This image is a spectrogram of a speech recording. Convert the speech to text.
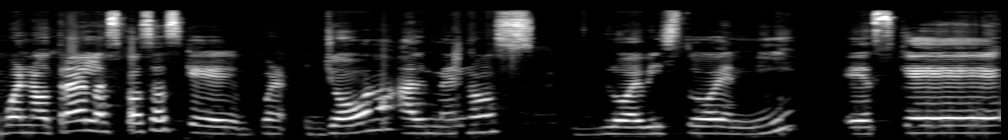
bueno, otra de las cosas que yo al menos lo he visto en mí es que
